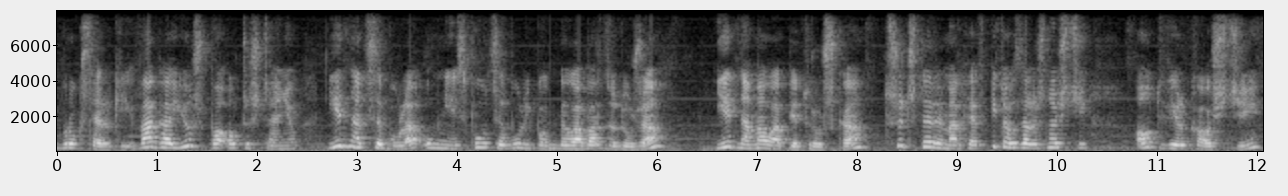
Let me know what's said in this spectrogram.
brukselki, waga już po oczyszczeniu, jedna cebula, u mnie jest pół cebuli, bo była bardzo duża, jedna mała pietruszka, 3-4 marchewki, to w zależności od wielkości,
